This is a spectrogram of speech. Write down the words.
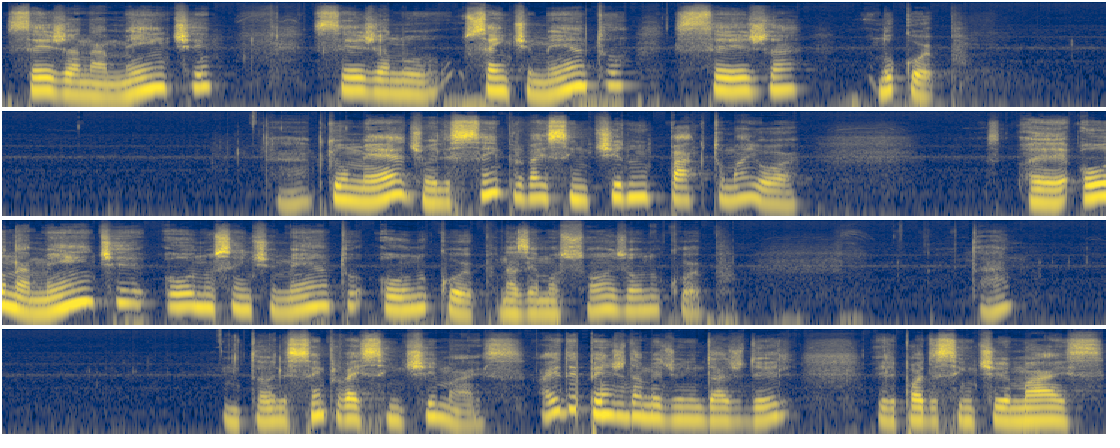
seja na mente, seja no sentimento, seja no corpo. Tá? Porque o médium ele sempre vai sentir um impacto maior. É, ou na mente, ou no sentimento, ou no corpo, nas emoções ou no corpo. Tá? Então ele sempre vai sentir mais. Aí depende da mediunidade dele. Ele pode sentir mais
